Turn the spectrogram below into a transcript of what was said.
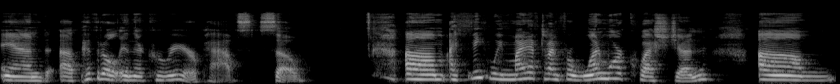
and uh, pivotal in their career paths. So um, I think we might have time for one more question. Um,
